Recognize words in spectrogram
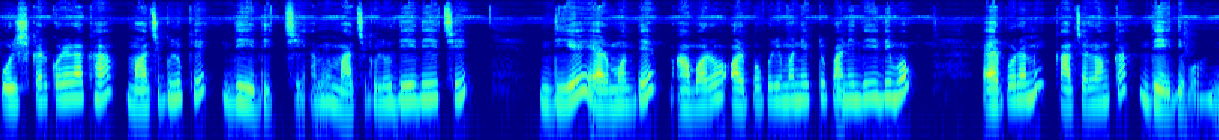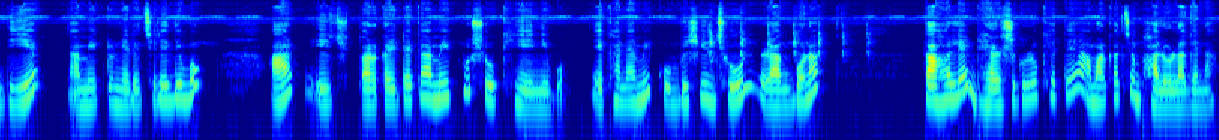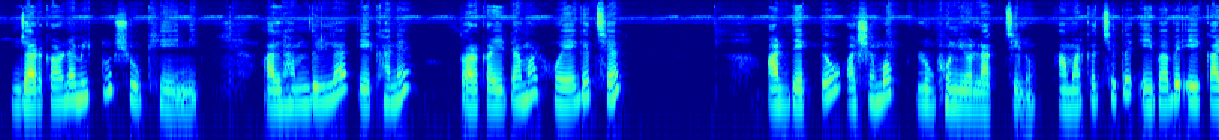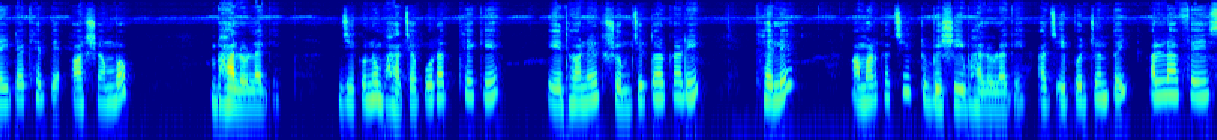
পরিষ্কার করে রাখা মাছগুলোকে দিয়ে দিচ্ছি। আমি মাছগুলো দিয়ে দিয়েছি। দিয়ে এর মধ্যে আবারও অল্প পরিমাণে একটু পানি দিয়ে দিব। এরপর আমি কাঁচা লঙ্কা দিয়ে দিব। দিয়ে আমি একটু নেড়ে ছেড়ে দেবো আর এই তরকারিটাকে আমি একটু শুকিয়ে নিব। এখানে আমি খুব বেশি ঝোল রাখব না। তাহলে ঢেঁড়সগুলো খেতে আমার কাছে ভালো লাগে না, যার কারণে আমি একটু শুকিয়ে নিই। আলহামদুলিল্লাহ এখানে তরকারিটা আমার হয়ে গেছে। আর দেখতেও অসম্ভব লোভনীয় লাগছিল। আমার কাছে তো এইভাবে এই কারিটা খেতে অসম্ভব ভালো লাগে। যে কোনো ভাজা পোড়ার থেকে এ ধরনের সবজি তরকারি খেলে আমার কাছে একটু বেশিই ভালো লাগে। আজ এ পর্যন্তই। আল্লাহ হাফেজ।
